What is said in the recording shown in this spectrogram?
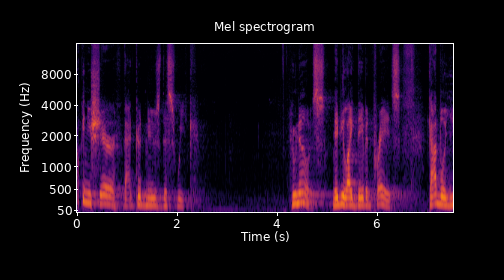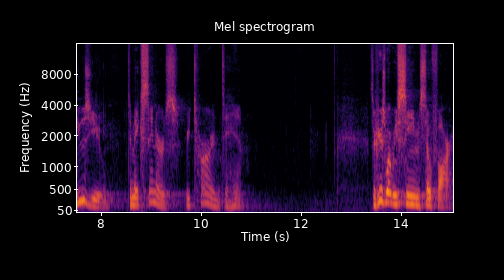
How can you share that good news this week? Who knows? Maybe, like David prays, God will use you to make sinners return to Him. So here's what we've seen so far.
